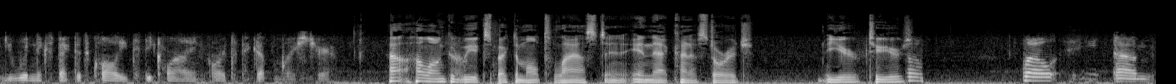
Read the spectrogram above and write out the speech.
you wouldn't expect its quality to decline or to pick up moisture. How how long could we expect a malt to last in, in that kind of storage? A year, two years? Well, Well, um,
